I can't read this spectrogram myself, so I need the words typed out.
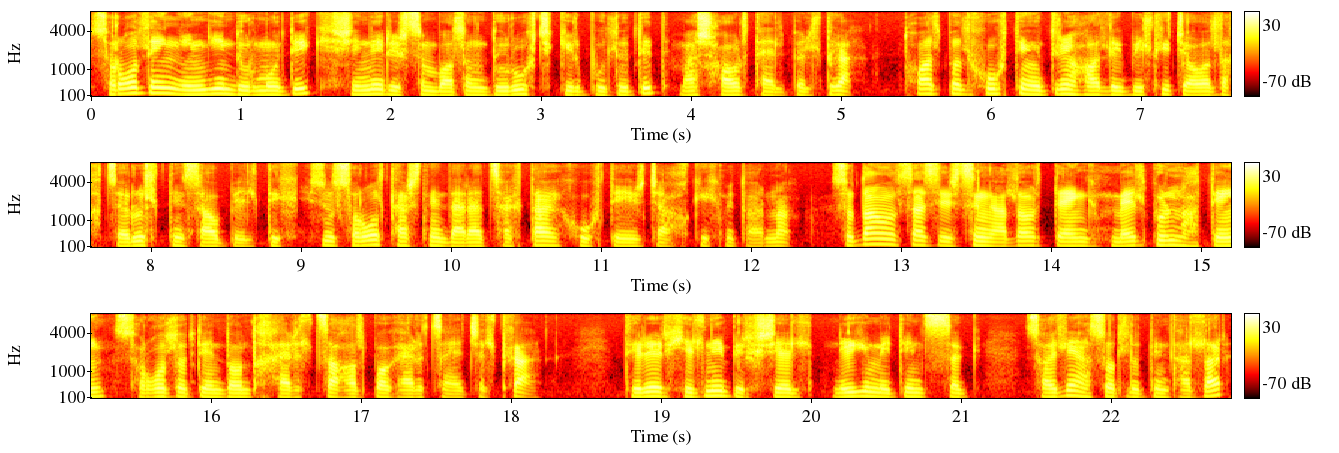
Сургуулийн энгийн дүрмүүдийг шинээр ирсэн болон дөрвөгч гэр бүлүүдэд маш ховор тайлбарладаг. Тухайлбал хүүхдийн өдрийн хоолыг бэлтгэж явуулах, зориултын сав бэлдэх, эсвэл сургууль таарсны дараа цагтаа хүүхдээ ирж авах гэх мэт орно. Судан улсаас ирсэн Алуур Дэнг Мельбурн хотын сургуулиудын дунд харилцаа холбоог хариуцсан ажилтгаа. Тэрээр хэлний бэрхшээл, нийгэм эдийн засаг, соёлын асуудлуудын талаар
